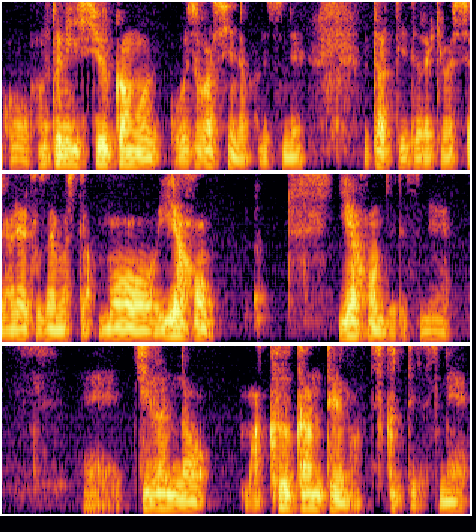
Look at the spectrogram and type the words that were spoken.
こう、本当に一週間後、お忙しい中ですね、歌っていただきまして、ありがとうございました。もう、イヤホン、イヤホンでですね、えー自分の、まあ、空間というのを作ってですね、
